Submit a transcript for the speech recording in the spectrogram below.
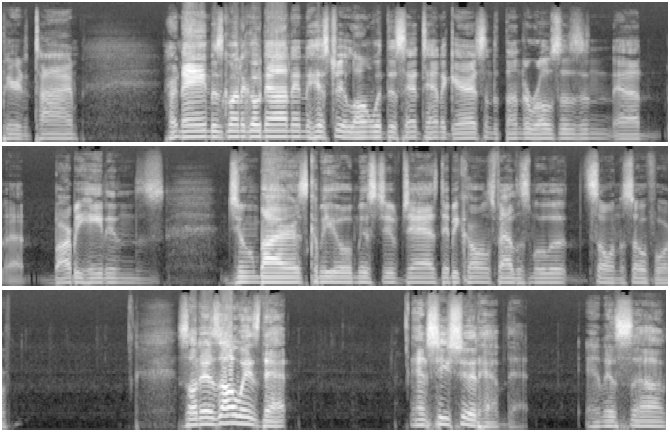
period of time. Her name is going to go down in history along with the Santana Garretts and the Thunder Rosas and uh, uh, Barbi Hayden's, June Byers, Kamille, Mischief, Jazz, Debbie Combs, Fabulous Moolah, so on and so forth. So there's always that and she should have that. And it's uh,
